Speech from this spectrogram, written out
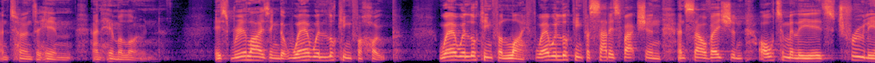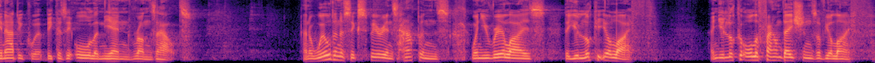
and turn to Him and Him alone. It's realizing that where we're looking for hope, where we're looking for life, where we're looking for satisfaction and salvation, ultimately is truly inadequate because it all in the end runs out. And a wilderness experience happens when you realize that you look at your life and you look at all the foundations of your life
